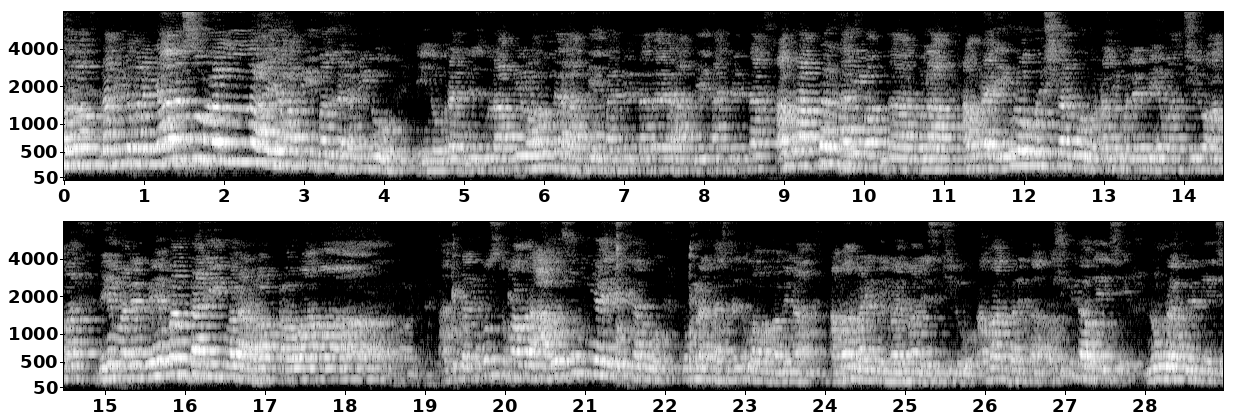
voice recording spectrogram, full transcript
হলো নবীকে বলেন ইয়া রাসূলুল্লাহ ইয়া হাবিবাল্লাহ নবী গো এই নোংরা জিনিসগুলো আপনি রহমতের হাত দিয়ে খাবেন না দয়ার হাত দিয়ে খাবেন না আমরা আপনার খালিম আপনার গোলাম আমরা এগুলো পরিষ্কার করব নবী বলেন মেহমান ছিল আমার মেহমানের মেহমানদারি করার হকটাও আমার আমি নবী মুস্তাফা আমার আদর্শ দুনিয়ায় রেখে যাব তোমরা খাসলে তো বাবা হবে না আমার বাড়িতে মেহমান এসেছিল আমার ঘরে তার অসুবিধা হয়েছে নোংরা করে দিয়েছে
